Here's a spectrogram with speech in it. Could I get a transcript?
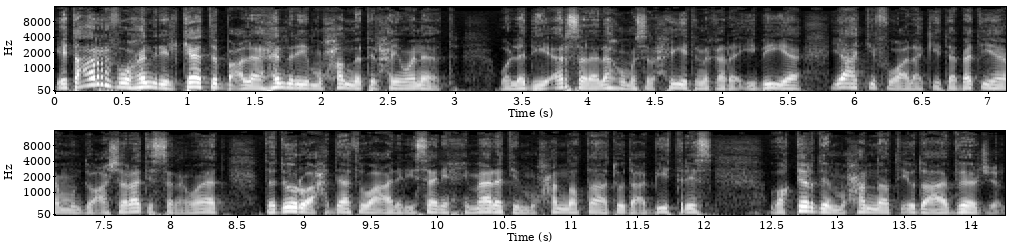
يتعرف هنري الكاتب على هنري محنط الحيوانات والذي أرسل له مسرحية غرائبية يعكف على كتابتها منذ عشرات السنوات تدور أحداثها على لسان حمارة محنطة تدعى بيتريس وقرد محنط يدعى فيرجل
